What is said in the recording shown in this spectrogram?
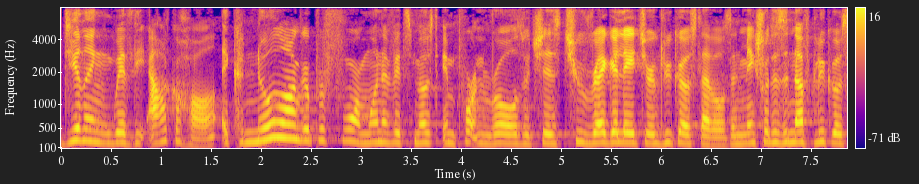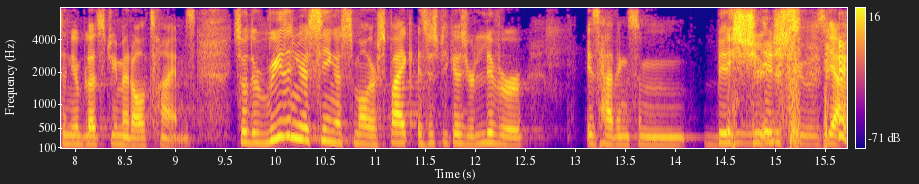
dealing with the alcohol, it can no longer perform one of its most important roles, which is to regulate your glucose levels and make sure there's enough glucose in your bloodstream at all times. So, the reason you're seeing a smaller spike is just because your liver is having some big Issues. issues. Yeah.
